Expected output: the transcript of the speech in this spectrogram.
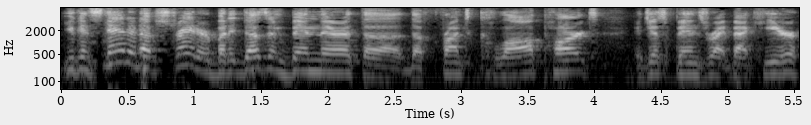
you can stand it up straighter, but it doesn't bend there at the, the front claw part. It just bends right back here.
